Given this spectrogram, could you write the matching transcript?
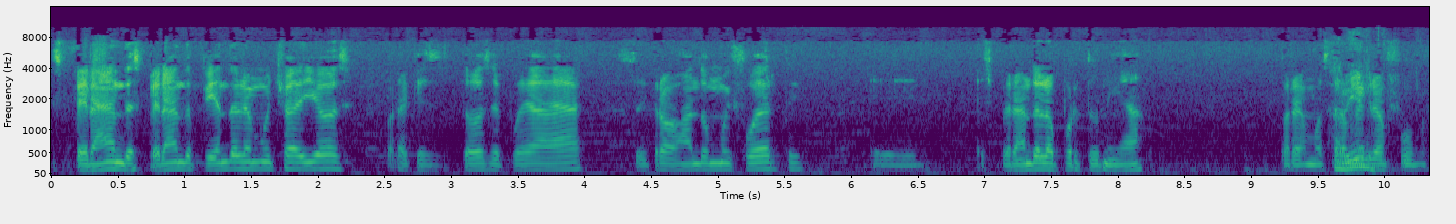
esperando, esperando, pidiéndole mucho a Dios para que todo se pueda dar. Estoy trabajando muy fuerte, eh, esperando la oportunidad para demostrar mi gran fútbol.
